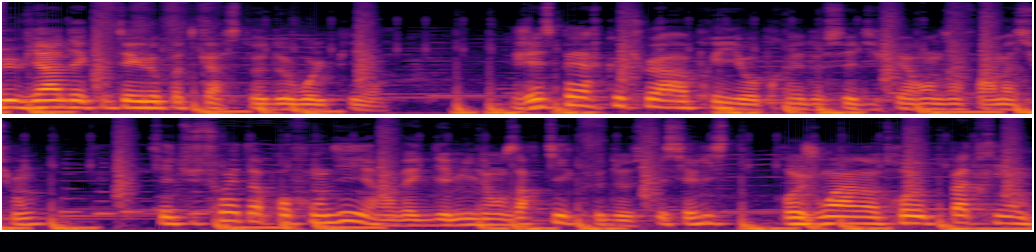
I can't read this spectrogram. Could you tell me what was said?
Tu viens d'écouter le podcast de Wolpire. J'espère que tu as appris auprès de ces différentes informations. Si tu souhaites approfondir avec d'éminents articles de spécialistes, rejoins notre Patreon.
